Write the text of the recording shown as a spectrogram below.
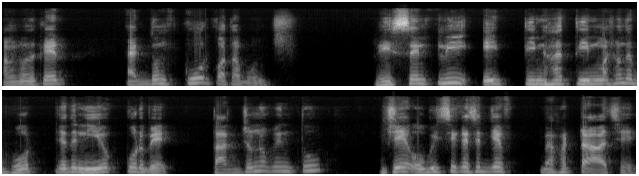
আমি তোমাদেরকে একদম কোর কথা বলছি। রিসেন্টলি এই তিন তিন মাসের মধ্যে ভোট যাতে নিয়োগ করবে, তার জন্য কিন্তু যে ওবিসি কেসের যে ব্যাপারটা আছে,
